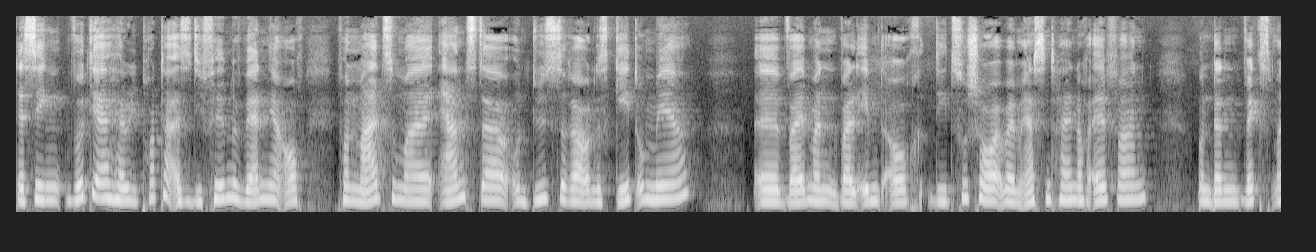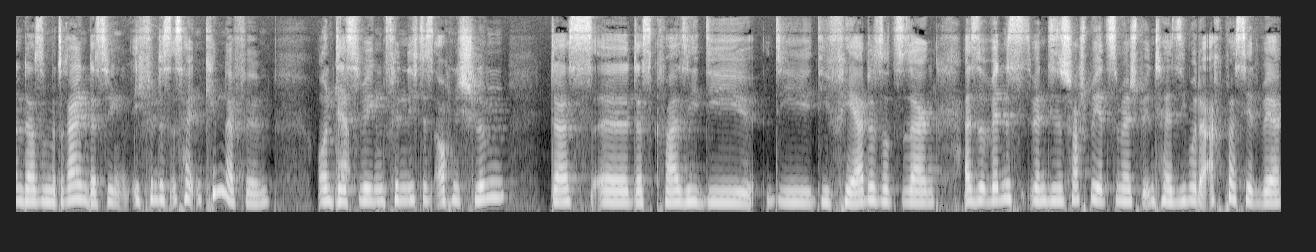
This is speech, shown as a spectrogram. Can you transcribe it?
deswegen wird ja Harry Potter, also die Filme werden ja auch von Mal zu Mal ernster und düsterer und es geht um mehr, äh, weil man, weil eben auch die Zuschauer beim ersten Teil noch elf waren und dann wächst man da so mit rein. Deswegen, ich finde, das ist halt ein Kinderfilm. Und Ja. deswegen finde ich das auch nicht schlimm, dass, äh, dass quasi die, die, die Pferde sozusagen, also wenn es, wenn dieses Schachspiel jetzt zum Beispiel in Teil 7 oder 8 passiert wäre,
